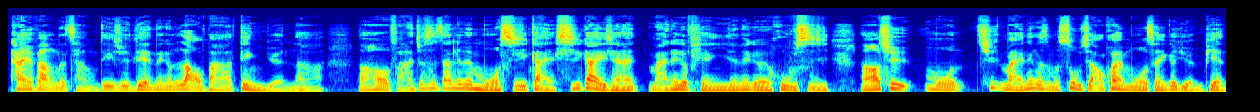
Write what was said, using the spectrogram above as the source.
开放的场地去练那个绕八定圆呐，然后反正就是在那边磨膝盖，膝盖以前还买那个便宜的那个护膝，然后去磨去买那个什么塑胶块磨成一个圆片。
